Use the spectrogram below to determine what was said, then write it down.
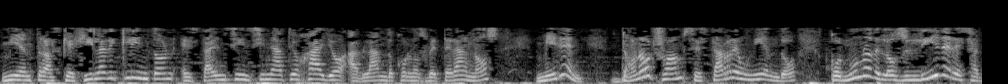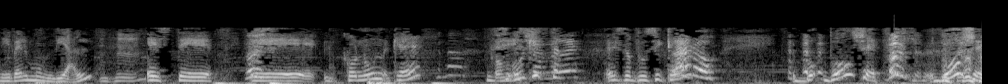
mientras que Hillary Clinton está en Cincinnati, Ohio, hablando con los veteranos, miren, Donald Trump se está reuniendo con uno de los líderes a nivel mundial, este, eh, con un, ¿qué? Con Sí, es que está- eso, pues sí, claro. Bu- bullshit. Bullshit.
